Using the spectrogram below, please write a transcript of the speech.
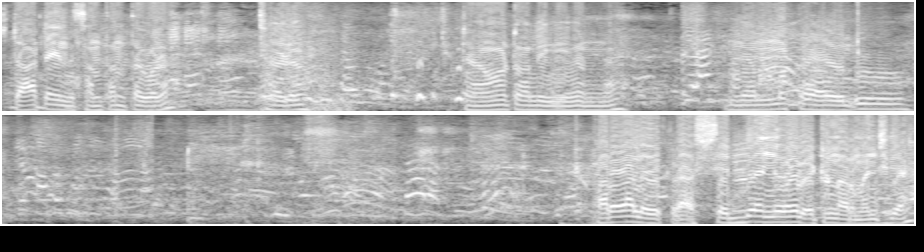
స్టార్ట్ అయింది సంత అంతా కూడా. చాడు టమాటాలు ఇవి ఉన్నాయి. నిమ్మకాయలు. పర్వాలేదు ఇక్కడ షెడ్ అన్ని కూడా పెట్టున్నారు మంచిగా.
